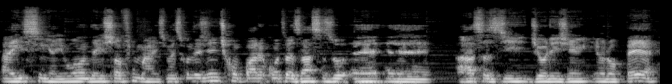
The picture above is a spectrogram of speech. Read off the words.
aí sim, aí o holandês sofre mais. Mas quando a gente compara com outras raças é, é, raças de, de origem europeia,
